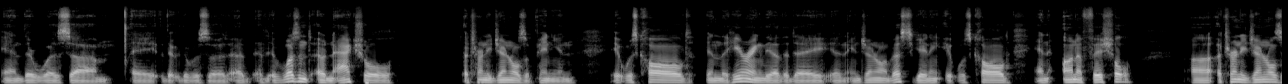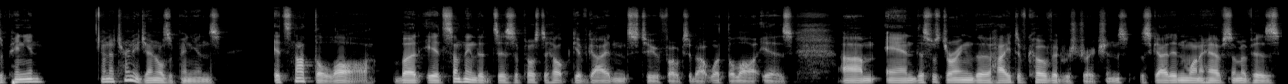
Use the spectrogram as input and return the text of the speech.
and there was um, a there, there was a, a it wasn't an actual attorney general's opinion. It was called in the hearing the other day in, in general investigating. It was called an unofficial uh, attorney general's opinion. And attorney general's opinions, it's not the law, but it's something that is supposed to help give guidance to folks about what the law is. Um, and this was during the height of COVID restrictions. This guy didn't want to have some of his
